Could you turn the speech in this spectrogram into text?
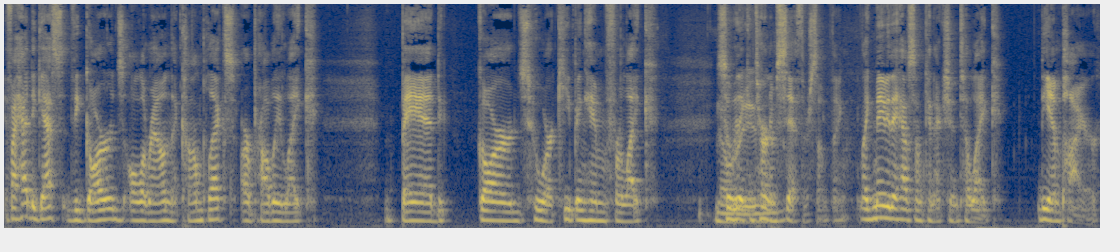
if I had to guess, the guards all around the complex are probably like bad guards who are keeping him for like No so they can turn him Sith or something. Like maybe they have some connection to like the Empire,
